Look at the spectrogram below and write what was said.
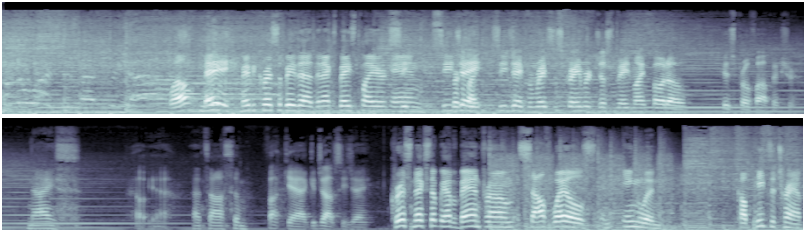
but the worst is left for you. Well, maybe Hey. maybe Chris will be the, the next bass player C- CJ CJ from Racist Kramer just made my photo his profile picture. Nice. Hell yeah. That's awesome. Fuck yeah. Good job, CJ. Chris, next up we have a band from South Wales in England called Pizza Tramp.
